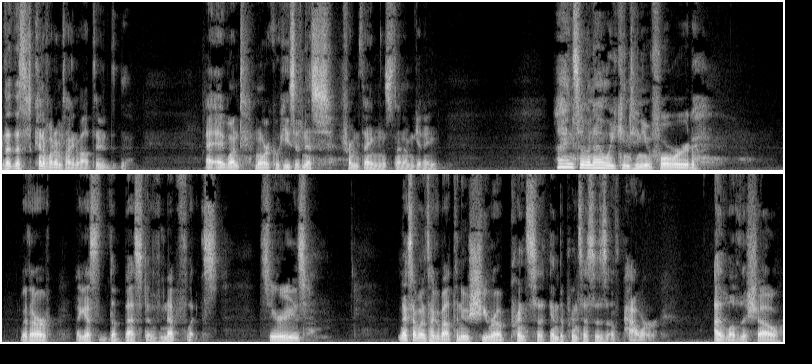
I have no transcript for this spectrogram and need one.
that, that's kind of what I'm talking about. I, I want more cohesiveness from things than I'm getting. And so now we continue forward with our, I guess, the best of Netflix series. Next, I want to talk about the new She-Ra Prince and the Princesses of Power. I love this show.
